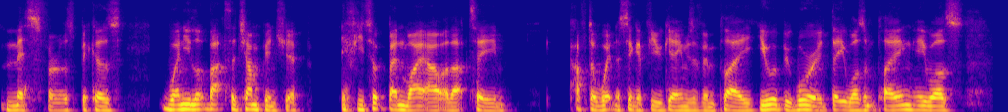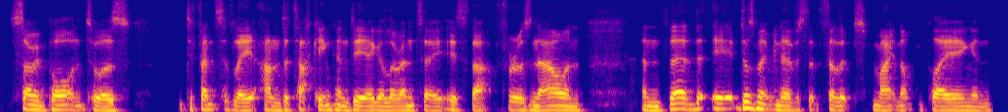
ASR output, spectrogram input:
miss for us because when you look back to the championship, if you took Ben White out of that team after witnessing a few games of him play, you would be worried that he wasn't playing. He was so important to us defensively and attacking, and Diego Llorente is that for us now. And and there, it does make me nervous that Phillips might not be playing and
